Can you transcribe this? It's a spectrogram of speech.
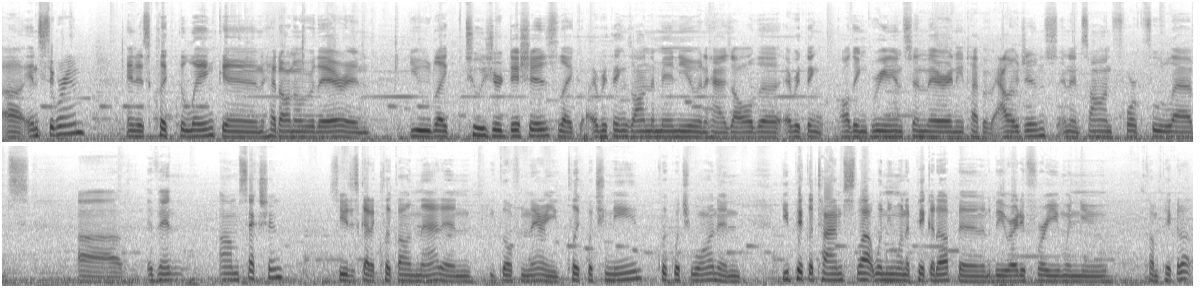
uh, Instagram, and just click the link and head on over there, and you like choose your dishes. Like everything's on the menu, and it has all the everything, all the ingredients in there, any type of allergens, and it's on Fork Food Lab's uh, event um, section. So you just got to click on that, and you go from there, and you click what you need, click what you want, and you pick a time slot when you want to pick it up, and it'll be ready for you when you come pick it up.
